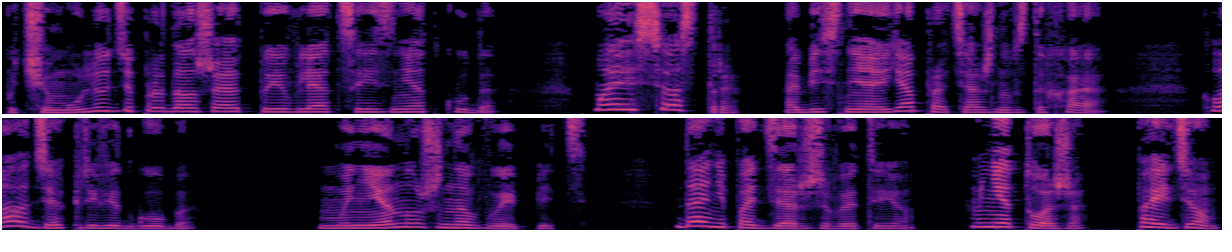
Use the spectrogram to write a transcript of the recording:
Почему люди продолжают появляться из ниоткуда? «Мои сестры», — объясняю я, протяжно вздыхая. Клаудия кривит губы. «Мне нужно выпить». Да, не поддерживает ее. «Мне тоже», Пойдем,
